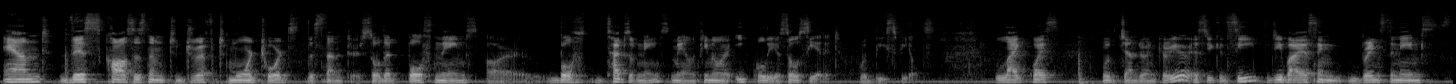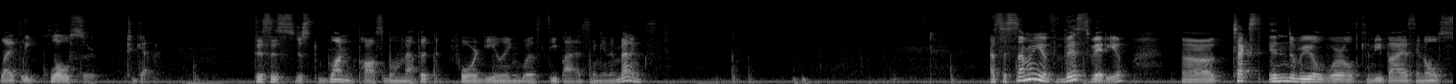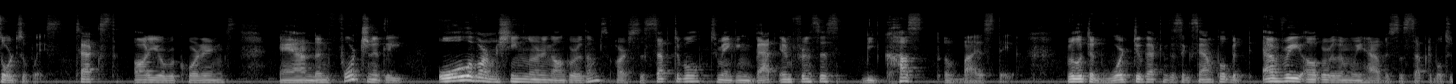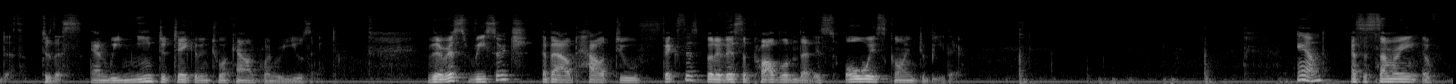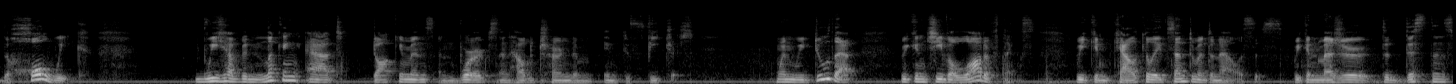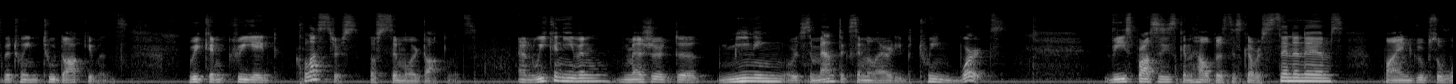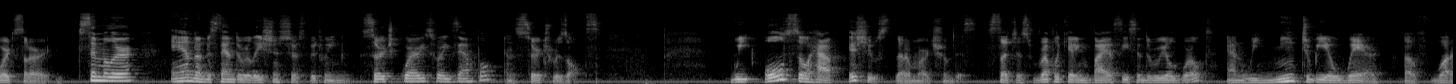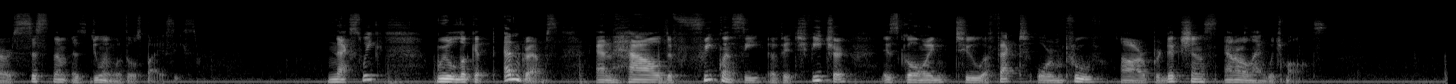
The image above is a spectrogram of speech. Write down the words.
and this causes them to drift more towards the center so that both names are both types of names male and female are equally associated with these fields likewise with gender and career. As you can see the debiasing brings the names slightly closer together. This is just one possible method for dealing with debiasing in embeddings. As a summary of this video uh, text in the real world can be biased in all sorts of ways. Text, audio recordings, and unfortunately, all of our machine learning algorithms are susceptible to making bad inferences because of biased data. We looked at Word2Vec in this example, but every algorithm we have is susceptible to this, to this, and we need to take it into account when we're using it. There is research about how to fix this, but it is a problem that is always going to be there. And as a summary of the whole week, we have been looking at documents and words and how to turn them into features. When we do that, we can achieve a lot of things. We can calculate sentiment analysis. We can measure the distance between two documents. We can create clusters of similar documents. And we can even measure the meaning or semantic similarity between words. These processes can help us discover synonyms, find groups of words that are similar, and understand the relationships between search queries, for example, and search results. We also have issues that emerge from this, such as replicating biases in the real world, and we need to be aware of what our system is doing with those biases. Next week, we'll look at n-grams and how the frequency of each feature is going to affect or improve our predictions and our language models.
